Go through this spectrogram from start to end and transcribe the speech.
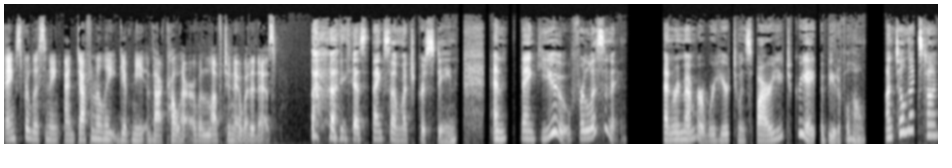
Thanks for listening, and definitely give me that color. I would love to know what it is. yes, thanks so much, Christine. And thank you for listening. And remember, we're here to inspire you to create a beautiful home. Until next time.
